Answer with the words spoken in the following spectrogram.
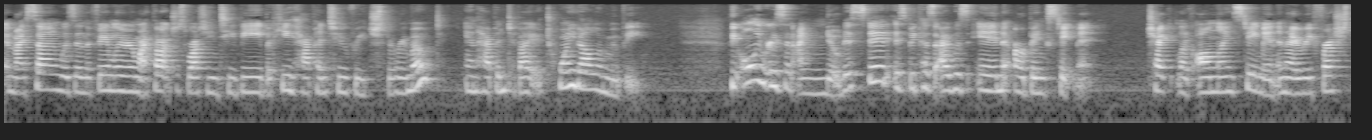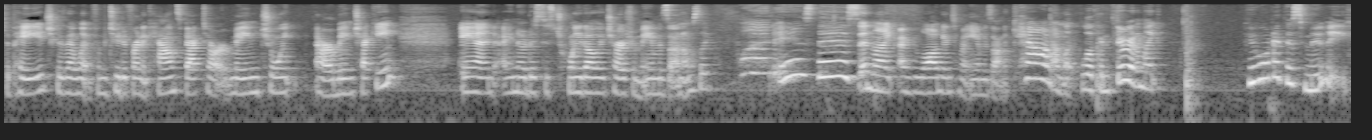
and my son was in the family room, I thought just watching TV, but he happened to reach the remote and happened to buy a $20 movie. The only reason I noticed it is because I was in our bank statement, check like online statement, and I refreshed the page because I went from two different accounts back to our main joint, our main checking, and I noticed this $20 charge from Amazon. I was like, what is this? And like, I log into my Amazon account, I'm like looking through it, I'm like, who ordered this movie?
